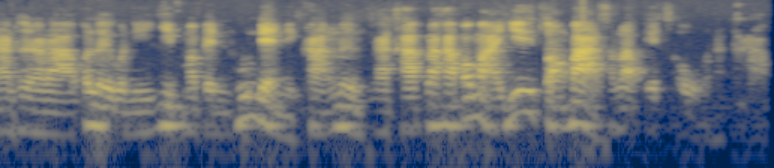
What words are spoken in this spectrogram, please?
งานเทอร์ราวก็เลยวันนี้หยิบมาเป็นหุ้นเด่นอีกครั้งหนึ่งนะครับ ราคาเป้าหมาย 22 บาทสำหรับ XO นะครับ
